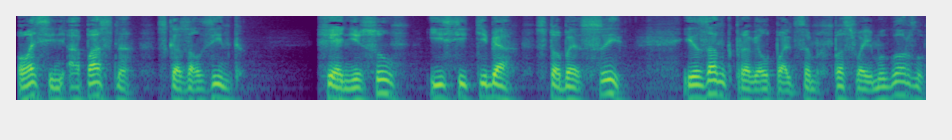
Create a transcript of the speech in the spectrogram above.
«Осень опасна», — сказал Зинг. Хенису, истить тебя, чтобы сы!» И Занг провел пальцем по своему горлу.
